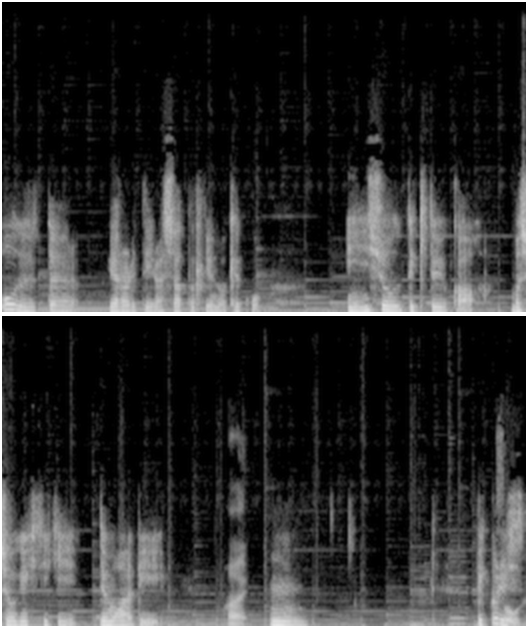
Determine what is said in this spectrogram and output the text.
をずっとややられていらっしゃったっていうのは結構印象的というか、まあ衝撃的でもあり、はい。うん。びっくりし。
